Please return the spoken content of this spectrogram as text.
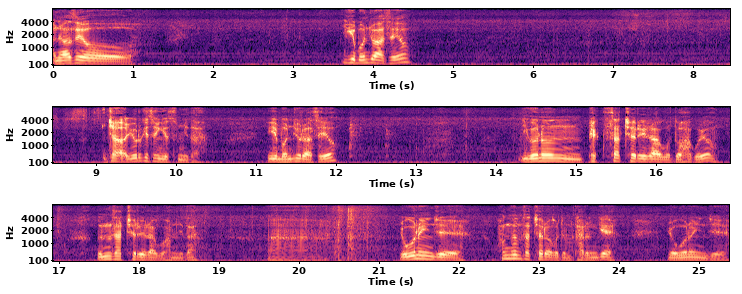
안녕하세요. 이게 뭔지 아세요? 자, 이렇게 생겼습니다. 이게 뭔 줄 아세요? 이거는 백사철이라고도 하고요. 은사철이라고 합니다. 아, 요거는 이제 황금사철하고 좀 다른 게 요거는 이제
